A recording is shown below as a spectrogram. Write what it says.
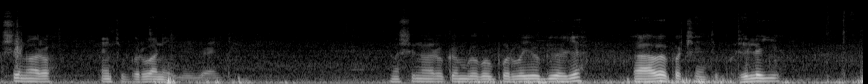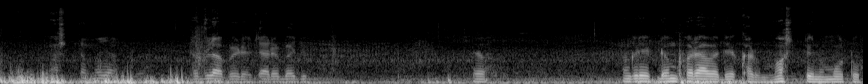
મશીનવાળો અહીંથી ભરવાની જઈ અહીંથી મશીનવાળો કેમડો ઉપર વયો ગયો છે. આવે પછી અહીંથી ભરી લઈએ. મસ્ત મજા ઢગલા પડ્યા ચારે બાજુ. આગળ એક ડમ્ફર આવે, દેખાડું મસ્તીનું મોટું.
